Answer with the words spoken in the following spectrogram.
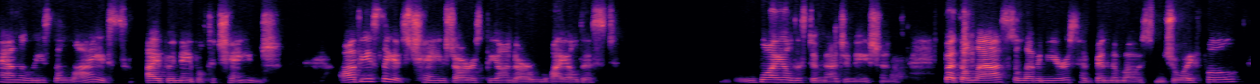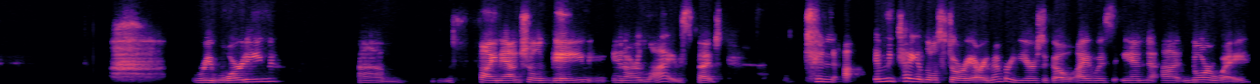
Ann Louise, the lives I've been able to change. Obviously, it's changed ours beyond our wildest wildest imagination. But the last 11 years have been the most joyful, rewarding um, financial gain in our lives. But to, uh, let me tell you a little story. I remember years ago, I was in uh, Norway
